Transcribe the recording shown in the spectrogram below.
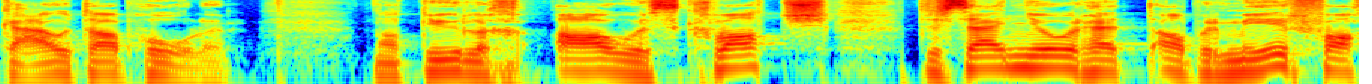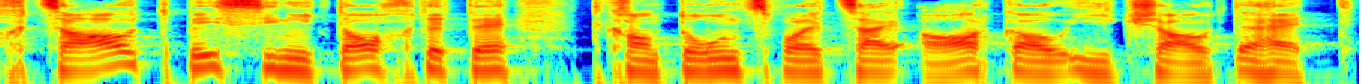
Geld abholen. Natürlich alles Quatsch. Der Senior hat aber mehrfach gezahlt, bis seine Tochter die Kantonspolizei Aargau eingeschaltet hat.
